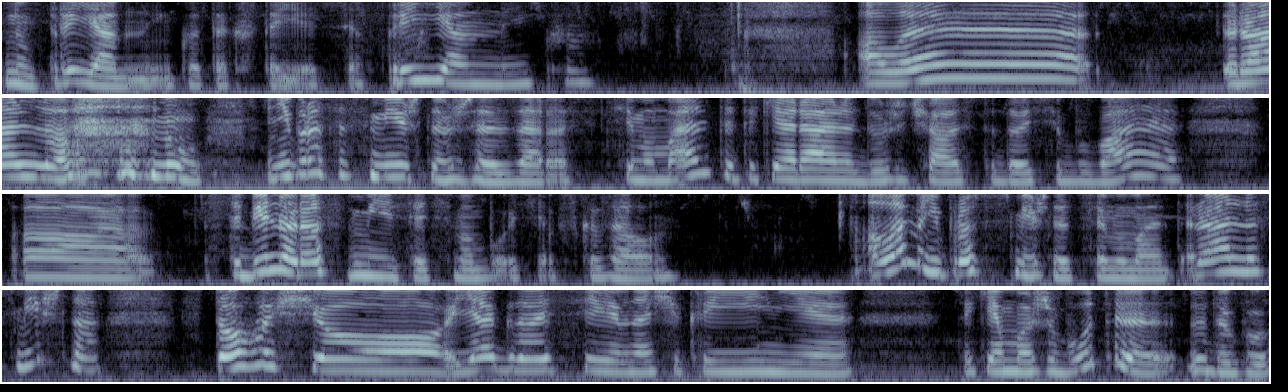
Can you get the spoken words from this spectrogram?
ну, приємненько так стається. Приємненько. Але реально, ну, мені просто смішно вже зараз в ці моменти. Таке реально дуже часто досі буває. А, стабільно раз в місяць, мабуть, я б сказала. Але мені просто смішно в цей момент. Реально смішно з того, що як досі в нашій країні таке може бути, ну, типу.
